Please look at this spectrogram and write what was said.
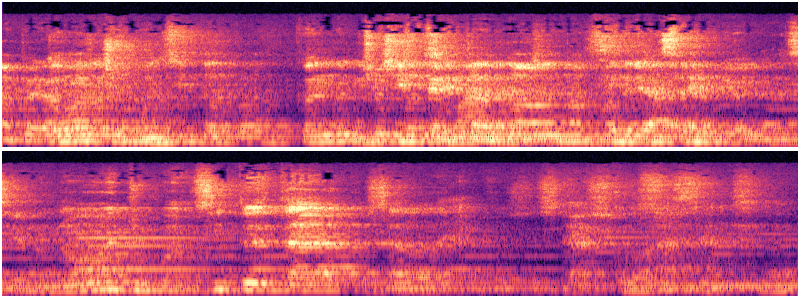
No, pero Como con, el chuponcito, con un Un chuponcito malo, no, no chuponcito. podría ser violación. No, Chuponcito está acusado de acoso sexual. sexual.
